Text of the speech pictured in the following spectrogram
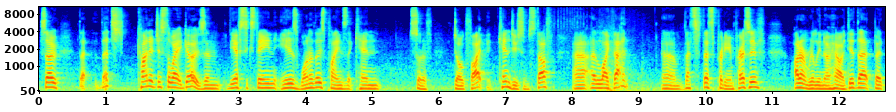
So that that's kind of just the way it goes. And the F-16 is one of those planes that can sort of dogfight. It can do some stuff uh, like that. Um, that's that's pretty impressive. I don't really know how I did that, but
